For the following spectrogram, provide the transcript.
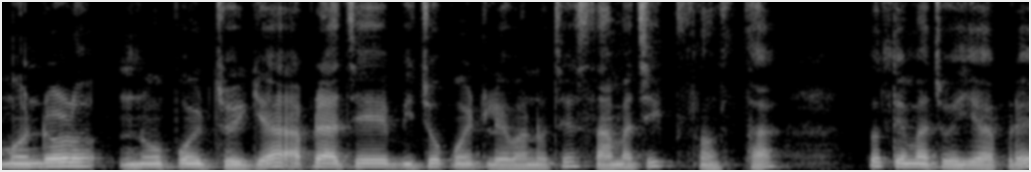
મંડળનો પોઈન્ટ જોઈ ગયા. આપણે આજે બીજો પોઈન્ટ લેવાનો છે સામાજિક સંસ્થા. તો તેમાં જોઈએ આપણે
